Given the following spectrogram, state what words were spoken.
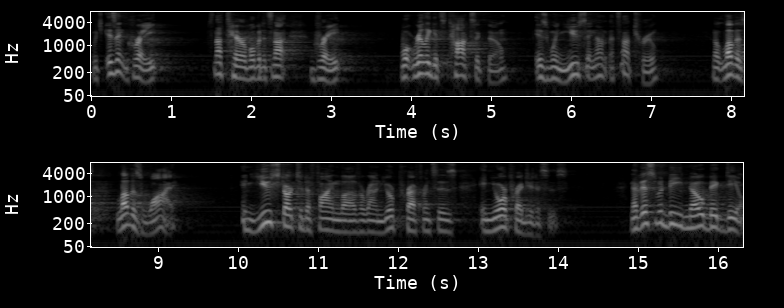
which isn't great. It's not terrible, but it's not great. What really gets toxic, though, is when you say, no, that's not true. No, love is, love is why. And you start to define love around your preferences and your prejudices. Now, this would be no big deal.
